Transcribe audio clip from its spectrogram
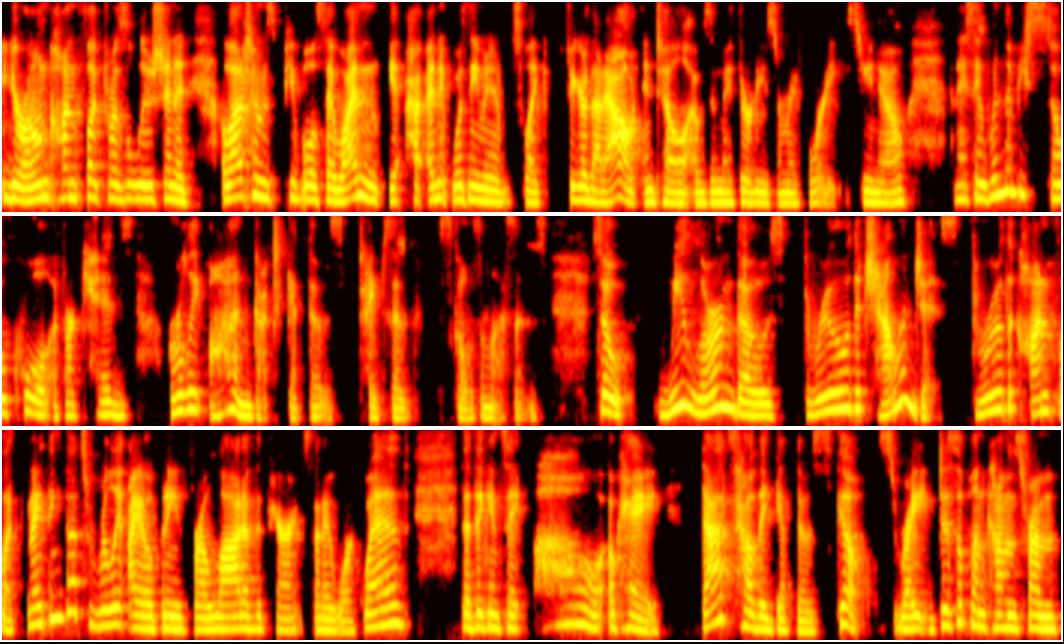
your own conflict resolution. And a lot of times people will say well i didn't and it wasn't even able to like figure that out until i was in my 30s or my 40s you know? And i say wouldn't that be so cool if our kids early on got to get those types of skills and lessons so we learn those through the challenges, through the conflict. And I think that's really eye opening for a lot of the parents that I work with that they can say, oh, okay, that's how they get those skills, right? Discipline comes from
